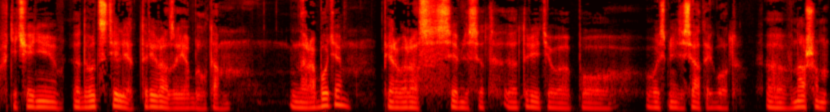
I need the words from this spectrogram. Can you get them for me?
в течение 20 лет. Три раза я был там на работе. Первый раз с 73 по 80 год э, в нашем,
